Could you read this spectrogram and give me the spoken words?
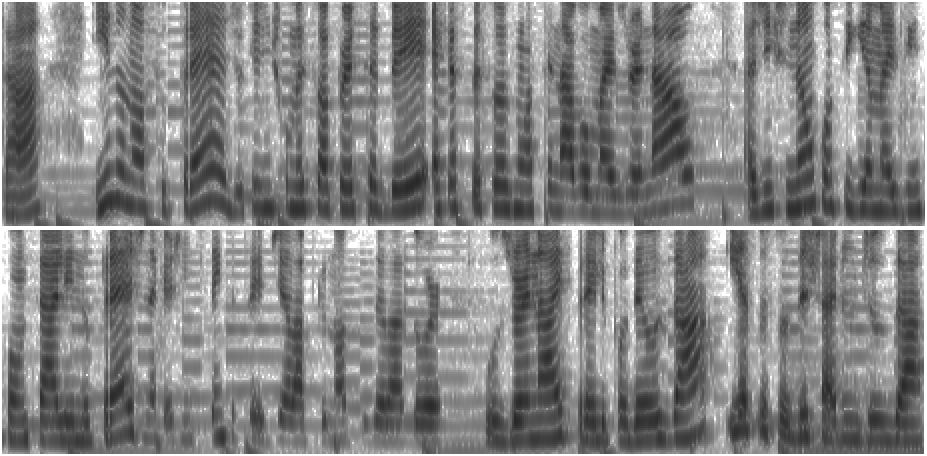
tá? E no nosso prédio, o que a gente começou a perceber é que as pessoas não assinavam mais jornal, a gente não conseguia mais encontrar ali no prédio, né, que a gente sempre pedia lá para o nosso zelador os jornais para ele poder usar, e as pessoas deixaram de usar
